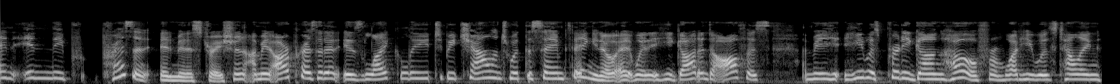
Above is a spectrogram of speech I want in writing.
And in the pr- present administration, I mean, our president is likely to be challenged with the same thing. You know, when he got into office, I mean, he was pretty gung ho from what he was telling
